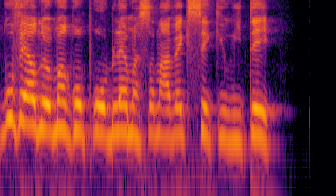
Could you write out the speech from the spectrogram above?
gouvernement gon problème ensemble avec sécurité.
